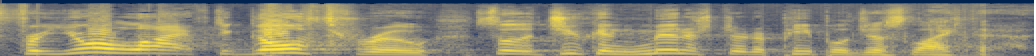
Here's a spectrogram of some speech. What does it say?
for your life to go through so that you can minister to people just like that.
